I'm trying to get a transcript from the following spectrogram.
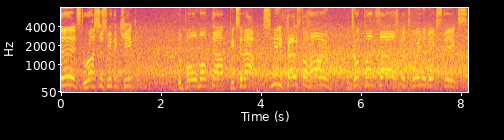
Ernst rushes with the kick. The ball mopped up, picks it up. Smith goes for home. The drop punt sails between the big sticks.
